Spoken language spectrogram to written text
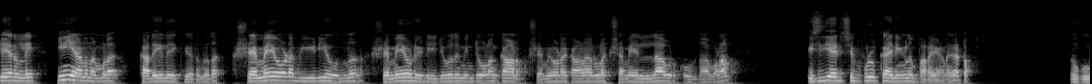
ക്ലിയർലി ഇനിയാണ് നമ്മൾ കഥയിലേക്ക് കയറുന്നത്. ക്ഷമയോടെ വീഡിയോ ഒന്ന് ക്ഷമയോടെ ഒരു ഇരുപത് മിനിറ്റോളം കാണും. ക്ഷമയോടെ കാണാനുള്ള ക്ഷമ എല്ലാവർക്കും ഉണ്ടാവണം. വിശദീകരിച്ച് ഫുൾ കാര്യങ്ങളും പറയാണ് കേട്ടോ. നോക്കൂ.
